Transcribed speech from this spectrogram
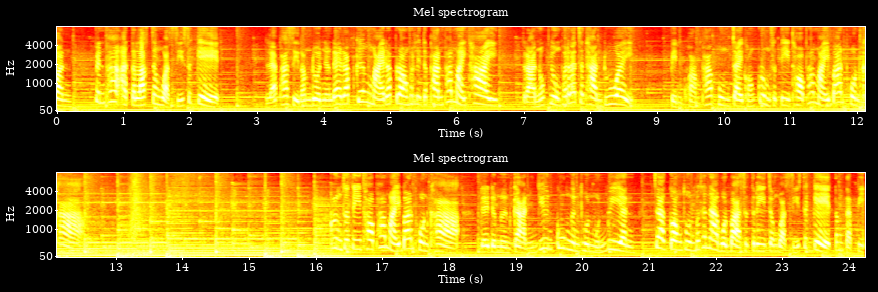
วน เป็นผ้าอัตลักษณ์จังหวัดศรีสะเกษและผ้าสีลำดวนยังได้รับเครื่องหมายรับรองผลิตภัณฑ์ผ้าไหมไทย ตรานกยูงพระราชทานด้วย เป็นความภาคภูมิใจของกลุ่มสตรีทอผ้าไหมบ้านโพนข่ากลุ่มสตรีทอผ้าไหมบ้านโพนข่า ได้ดำเนินการยื่นกู้เงินทุนหมุนเวียน จากกองทุนพัฒนาบทบาทสตรีจังหวัดศรีสะเกษตั้งแต่ปี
